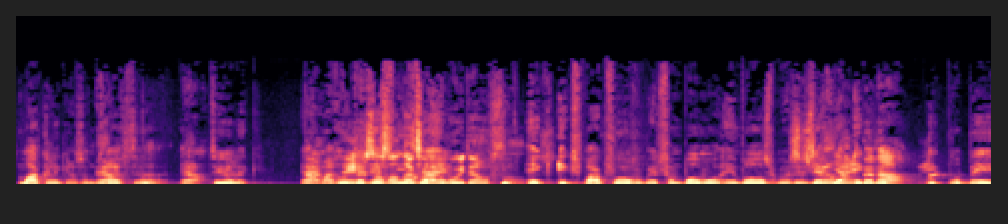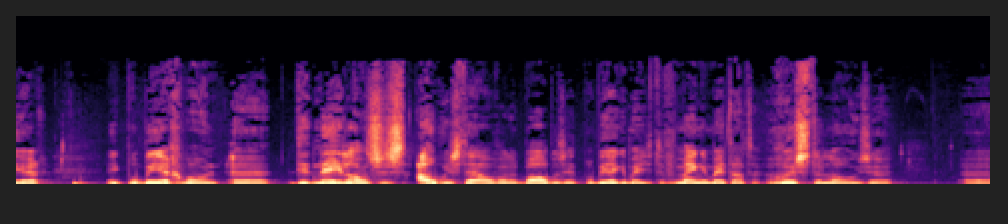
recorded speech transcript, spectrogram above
Makkelijker is om Ja. terug te Ja, Ja. tuurlijk. Ja, Ja, maar goed, dat is niet ook een zijn... vermoeid elftal. Ik, ik sprak vorige week met Van Bommel in Wolfsburg. ze en die zegt, ja, ik, daarna. ik, probeer, ik probeer gewoon eh de Nederlandse oude stijl van het balbezit... probeer ik een beetje te vermengen met dat rusteloze eh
